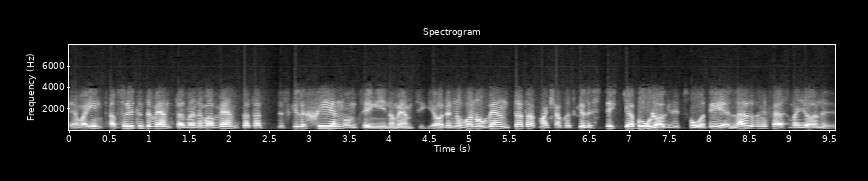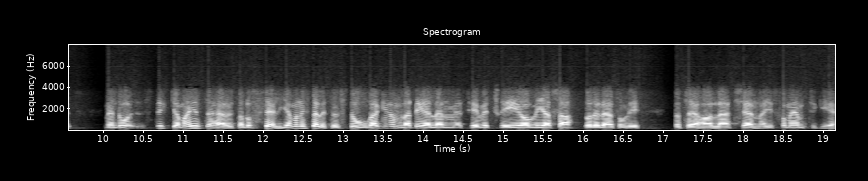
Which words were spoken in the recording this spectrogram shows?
den var inte, absolut inte väntad, men det var väntat att det skulle ske någonting inom MTG. Och det var nog väntat att man kanske skulle stycka bolaget i två delar, ungefär som man gör nu. Men då styckar man inte här, utan då säljer man istället den stora gamla delen med TV3 och Viasat och det där som vi så att säga har lärt känna som MTG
